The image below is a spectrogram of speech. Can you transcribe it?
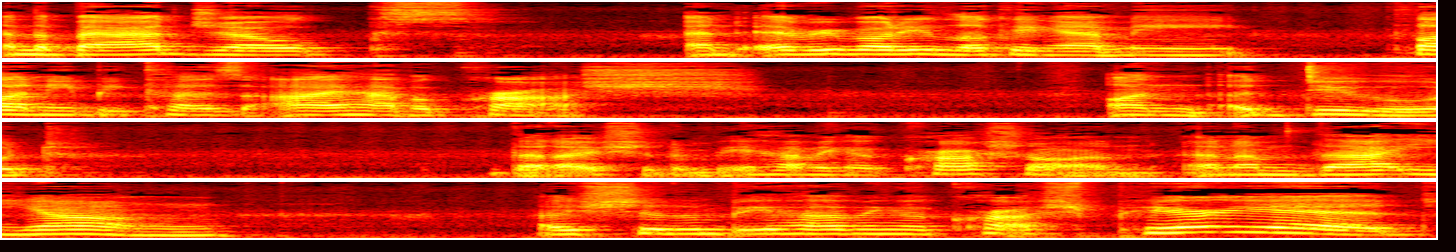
and the bad jokes and everybody looking at me funny because I have a crush on a dude that I shouldn't be having a crush on. And I'm that young. I shouldn't be having a crush period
